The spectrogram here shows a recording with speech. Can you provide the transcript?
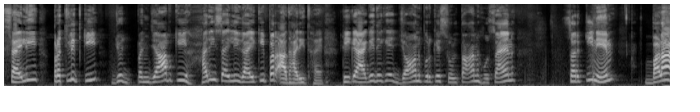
शैली प्रचलित की, जो पंजाब की हरी शैली गायकी पर आधारित है। ठीक है, आगे देखिए, जौनपुर के सुल्तान हुसैन सरकी ने बड़ा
